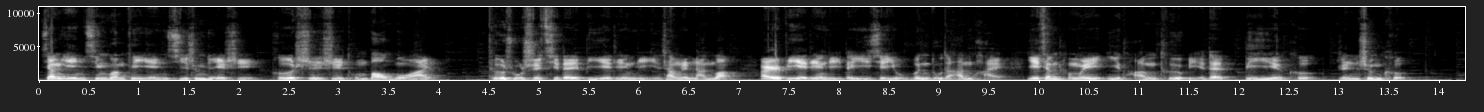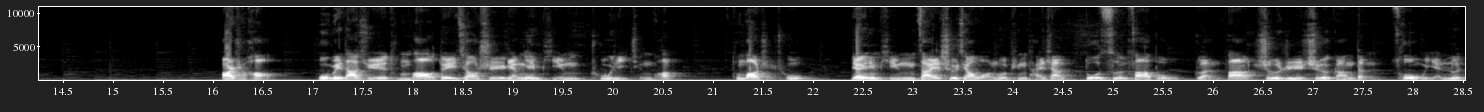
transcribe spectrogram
向因新冠肺炎牺牲烈士和逝世同胞默哀。特殊时期的毕业典礼让人难忘。而毕业典礼的一些有温度的安排，也将成为一堂特别的毕业课、人生课。二十号，湖北大学通报对教师梁艳萍处理情况。通报指出，梁艳萍在社交网络平台上多次发布、转发涉日涉港等错误言论，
